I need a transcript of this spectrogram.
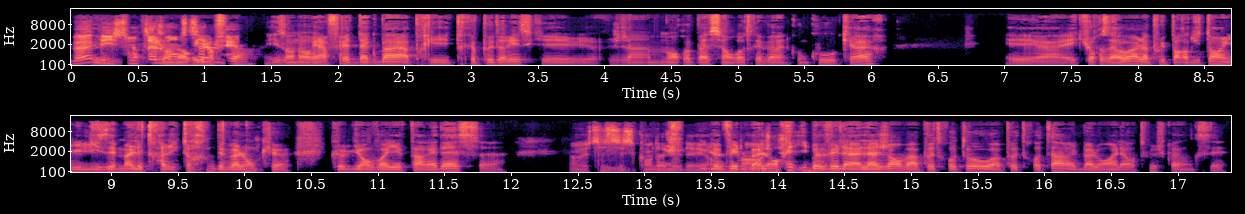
Bah, mais ils sont tellement. En ont rien fait. Hein. Ils en ont rien fait. Dagba a pris très peu de risques et généralement repassé en retrait vers Nkunku ou Kerrer. Et, euh, et Kurzawa, la plupart du temps, il lisait mal les trajectoires des ballons que, que lui envoyait Paredes. Ah ouais, ça, c'est scandaleux d'ailleurs. Il levait, le ballon, il levait la, la, jambe un peu trop tôt ou un peu trop tard et le ballon allait en touche. Quoi. Donc c'est,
